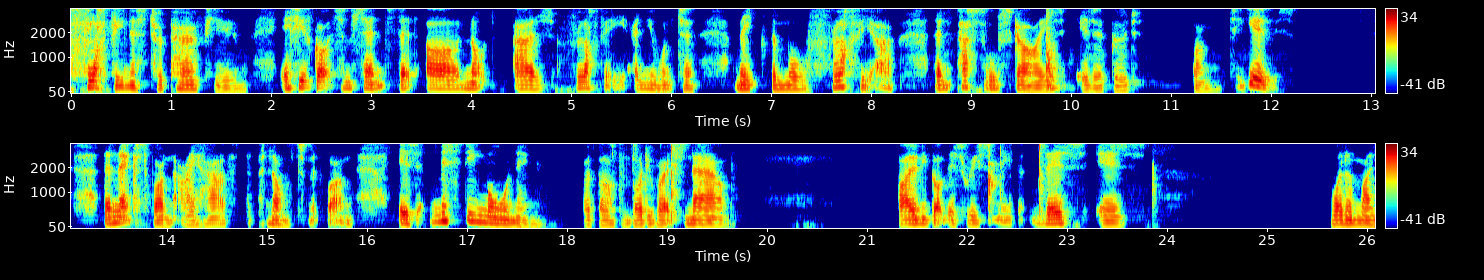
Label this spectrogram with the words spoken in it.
fluffiness to a perfume. If you've got some scents that are not as fluffy and you want to make them more fluffier, then Pastel Skies is a good one to use. The next one I have, the penultimate one, is Misty Morning by Bath and Body Works. Now, I only got this recently, but this is one of my.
